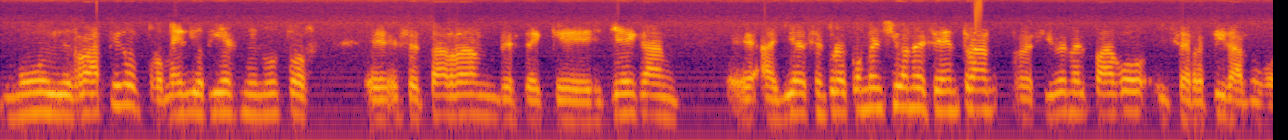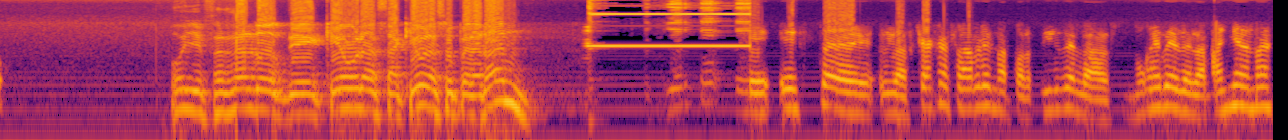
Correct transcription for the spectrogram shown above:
muy rápido, promedio 10 minutos se tardan desde que llegan eh, allí al centro de convenciones, entran, reciben el pago y se retiran, Hugo. Oye, Fernando, ¿de qué horas a qué horas operarán? Eh, este, las cajas abren a partir de las 9 de la mañana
